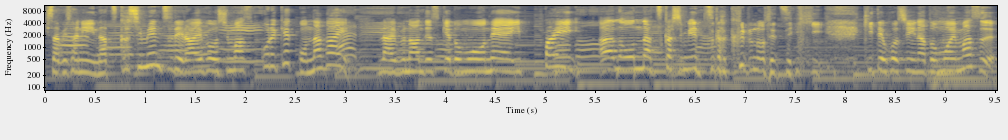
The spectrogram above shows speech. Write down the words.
久々に懐かしメンツでライブをします。これ結構長いライブなんですけどもねいっぱいあの懐かしメンツが来るのでぜひ来てほしいなと思います。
